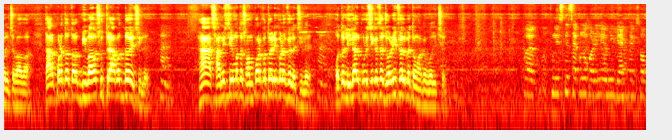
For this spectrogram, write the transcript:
বলছে বাবা। তারপরে তো তো বিবাহ সূত্রে আবদ্ধ হয়েছিলে। হ্যাঁ। হ্যাঁ স্বামী স্ত্রীর মতো সম্পর্ক তৈরি করে ফেলেছিলে। হ্যাঁ। ও তো লিগাল পুলিশি কেসে জড়িয়ে ফেলবে তোমাকে বলছে। পুলিশ কেস এখনও করেনি আমি ব্যাগ ট্যাগ সব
